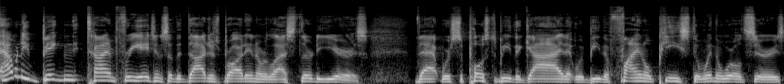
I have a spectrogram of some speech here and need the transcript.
how many big time free agents have the Dodgers brought in over the last thirty years? that were supposed to be the guy that would be the final piece to win the World Series,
